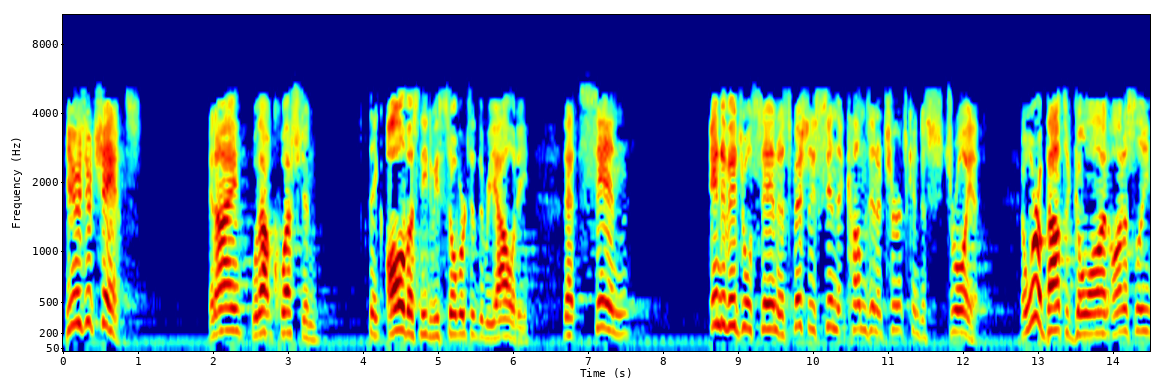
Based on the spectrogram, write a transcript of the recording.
Here's your chance. And I, without question, think all of us need to be sober to the reality that sin, individual sin, and especially sin that comes in a church, can destroy it. And we're about to go on, honestly.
